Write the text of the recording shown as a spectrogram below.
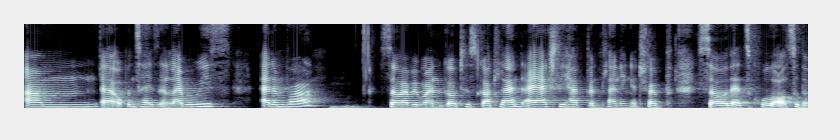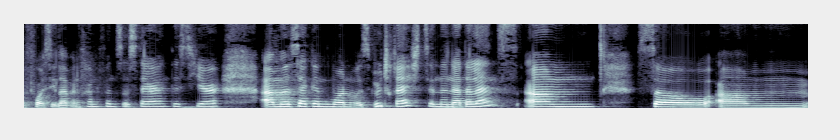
um, uh, open science and libraries Edinburgh. Mm-hmm. So everyone go to Scotland. I actually have been planning a trip, so that's cool. Also, the Force 11 conference is there this year. Um, the second one was Utrecht in the Netherlands. Um, so um,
